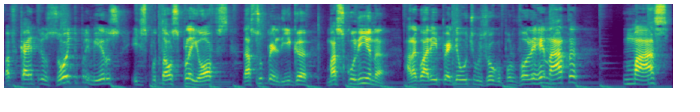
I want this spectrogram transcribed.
para ficar entre os oito primeiros e disputar os playoffs da Superliga Masculina. Araguari perdeu o último jogo por Vôlei Renata, mas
